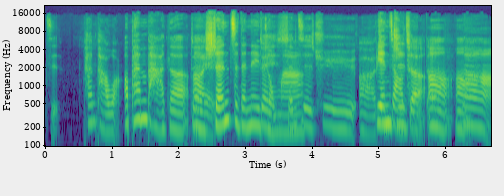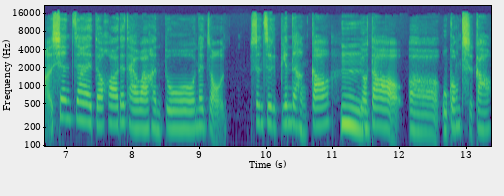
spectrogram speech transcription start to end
子，攀爬网，哦，攀爬的，嗯，对绳子的那对，种吗？绳子去呃编织的嗯嗯。那现在的话，在台湾很多那种甚至编的很高，嗯，有到呃五公尺高。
